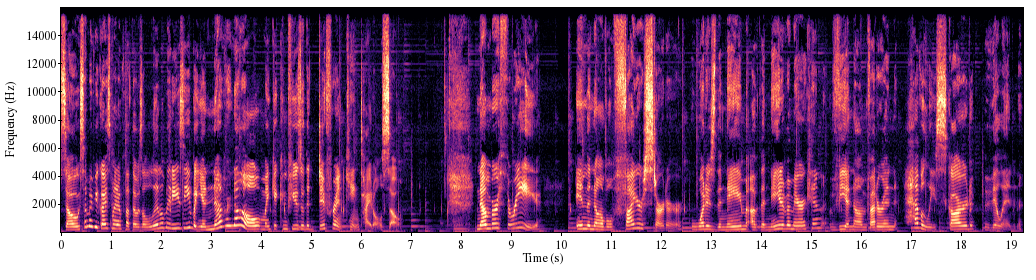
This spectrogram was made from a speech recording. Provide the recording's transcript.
So, some of you guys might have thought that was a little bit easy, but you never know, might get confused with a different King title. So, number three. In the novel Firestarter, what is the name of the Native American Vietnam veteran heavily scarred villain?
